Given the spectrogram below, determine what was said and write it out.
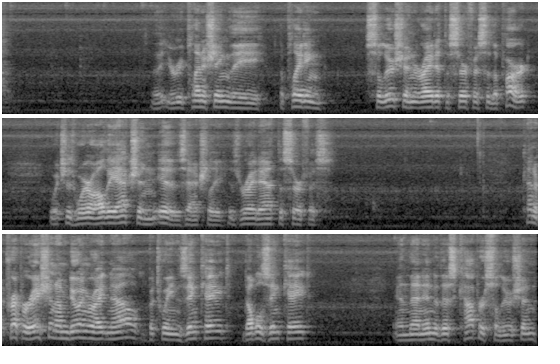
so that you're replenishing the, the plating solution right at the surface of the part, which is where all the action is actually, is right at the surface. Kind of preparation I'm doing right now between zincate, double zincate, and then into this copper solution.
